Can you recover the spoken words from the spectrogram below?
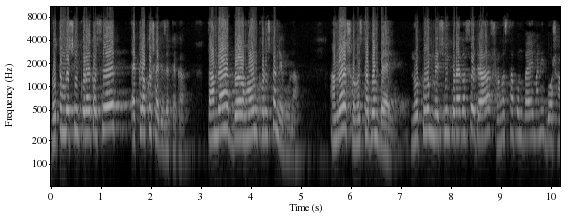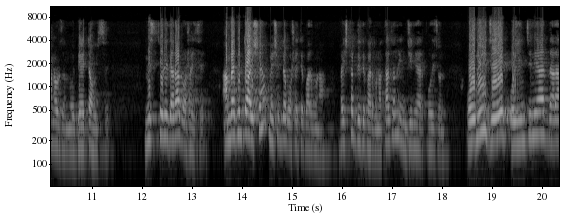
নতুন মেশিন ক্রয় করছে এক লক্ষ ষাট হাজার টাকা। তা আমরা বহন খরচটা নেব না। আমরা সংস্থাপন ব্যয়, নতুন মেশিন ক্রয় করছে এটা সংস্থাপন ব্যয় মানে বসানোর জন্য ওই ব্যয়টা হয়েছে মিস্ত্রি দ্বারা বসাইছে। আমরা কিন্তু আইসা মেশিনটা বসাইতে পারব না, বা স্টার্ট দিতে পারব না, তার জন্য ইঞ্জিনিয়ার প্রয়োজন। উনি যে ওই ইঞ্জিনিয়ার দ্বারা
